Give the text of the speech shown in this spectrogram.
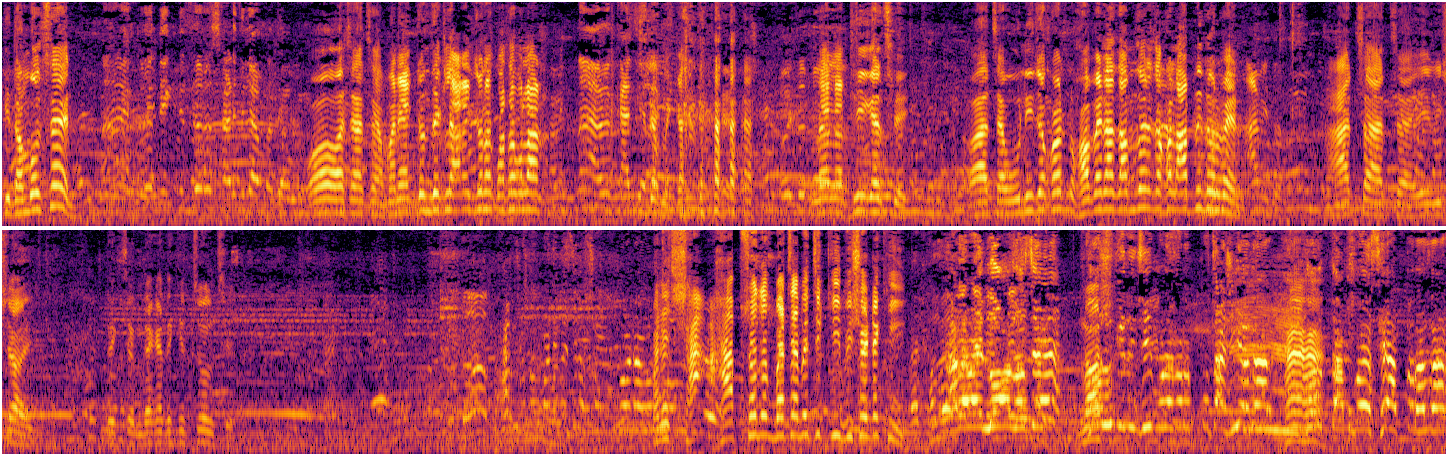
কি দাম বলছেন? ও আচ্ছা আচ্ছা। মানে একজন দেখলে আরেকজনের কথা বলার না না ঠিক আছে। আচ্ছা উনি যখন হবে না দাম ধরে তখন আপনি ধরবেন? আচ্ছা আচ্ছা এই বিষয়। দেখছেন দেখা দেখি চলছে। মানে হাফ শতক বেচা বেচি কি? বিষয়টা কি? আরে ভাই লস আছে। লস? কিনেছি মনে করো পঁচাশি হাজার। হ্যাঁ, হ্যাঁ। গরুর দাম করে ছিয়াত্তর হাজার।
